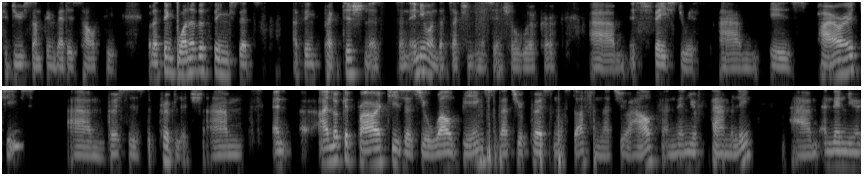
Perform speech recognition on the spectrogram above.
to do something that is healthy. But I think one of the things that I think practitioners and anyone that's actually an essential worker um, is faced with um, is priorities um, versus the privilege. Um, and I look at priorities as your well being. So that's your personal stuff and that's your health, and then your family. Um, and then your,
